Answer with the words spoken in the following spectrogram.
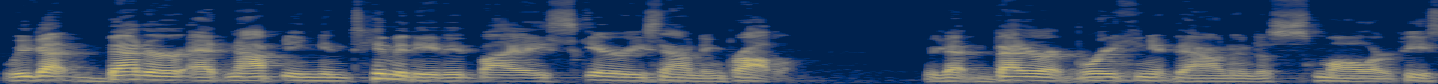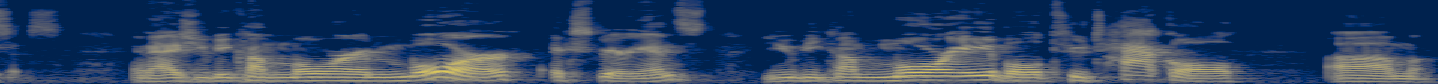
we got better at not being intimidated by a scary sounding problem. We got better at breaking it down into smaller pieces. And as you become more and more experienced, you become more able to tackle um,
